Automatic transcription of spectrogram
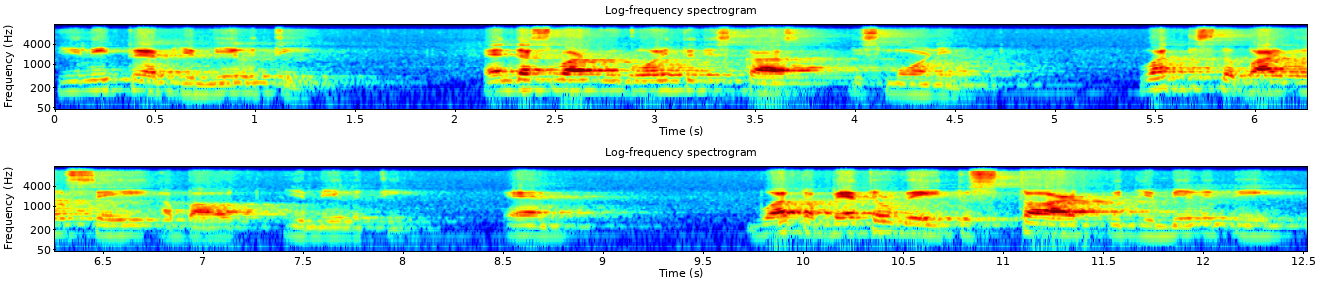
You need to have humility. And that's what we're going to discuss this morning. What does the Bible say about humility? And what a better way to start with humility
